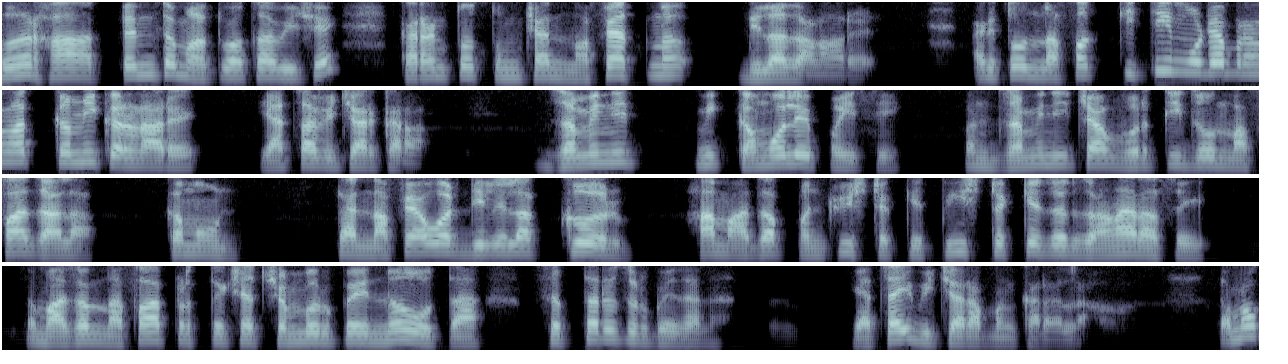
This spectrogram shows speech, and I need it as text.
कर हा अत्यंत महत्त्वाचा विषय कारण तो तुमच्या नफ्यातनं दिला जाणार आहे. आणि तो नफा किती मोठ्या प्रमाणात कमी करणार आहे याचा विचार करा. जमिनीत मी कमवले पैसे पण जमिनीच्या वरती जो नफा झाला कमवून त्या नफ्यावर दिलेला कर हा माझा पंचवीस टक्के तीस टक्के जर जाणार असेल तर माझा नफा प्रत्यक्षात शंभर रुपये न होता सत्तरच रुपये झाला. याचाही विचार आपण करायला हवा. त्यामुळे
